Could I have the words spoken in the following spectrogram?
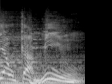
é o caminho.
